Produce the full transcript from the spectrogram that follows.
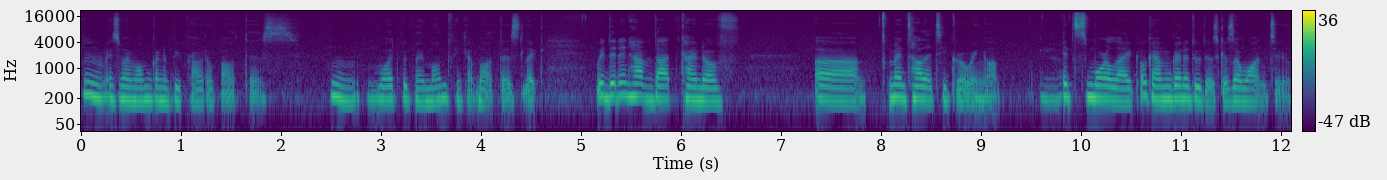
hmm, is my mom gonna be proud about this? Hmm, what would my mom think about this? Like, we didn't have that kind of uh, mentality growing up. Yeah. It's more like, okay, I'm gonna do this because I want to.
